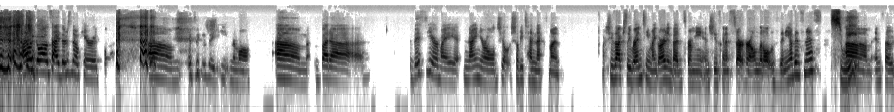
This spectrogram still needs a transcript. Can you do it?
I like go outside. There's no carrots. Um, it's because they've eaten them all. Um, but uh, this year my nine year old she'll she'll be 10 next month. She's actually renting my garden beds from me and she's going to start her own little zinnia business. Sweet. Um, and so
